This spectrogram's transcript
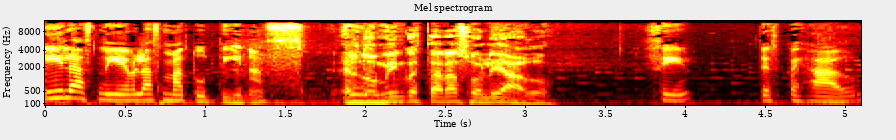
y las nieblas matutinas. El domingo estará soleado. Sí, despejado.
